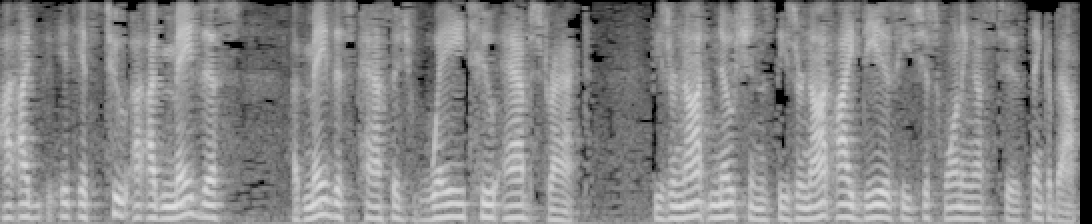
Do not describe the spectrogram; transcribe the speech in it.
I, I, it, it's too, I, I've made this, I've made this passage way too abstract. These are not notions. These are not ideas he's just wanting us to think about.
